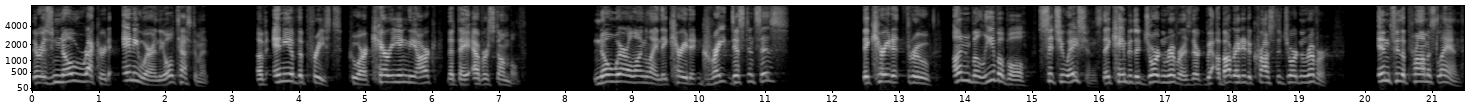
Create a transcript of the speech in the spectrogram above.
There is no record anywhere in the Old Testament of any of the priests who are carrying the ark that they ever stumbled. Nowhere along the line. They carried it great distances. They carried it through unbelievable situations. They came to the Jordan River as they're about ready to cross the Jordan River into the promised land.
